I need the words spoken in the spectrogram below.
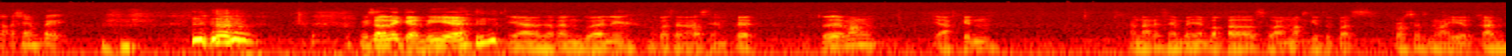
anak SMP misalnya Gani ya. Ya misalkan gua nih merkosa anak SMP terus emang yakin anak SMP-nya bakal selamat gitu pas proses melahirkan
